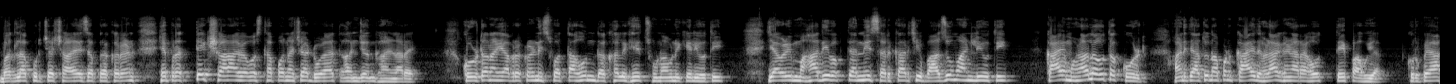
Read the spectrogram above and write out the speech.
बदलापूरच्या शाळेचं प्रकरण हे प्रत्येक शाळा व्यवस्थापनाच्या डोळ्यात अंजन घालणार आहे. कोर्टानं या प्रकरणी स्वतःहून दखल घेत सुनावणी केली होती. यावेळी महाधिवक्त्यांनी सरकारची बाजू मांडली होती. काय म्हणालं होतं कोर्ट आणि त्यातून आपण काय धडा घेणार आहोत ते पाहूया कृपया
